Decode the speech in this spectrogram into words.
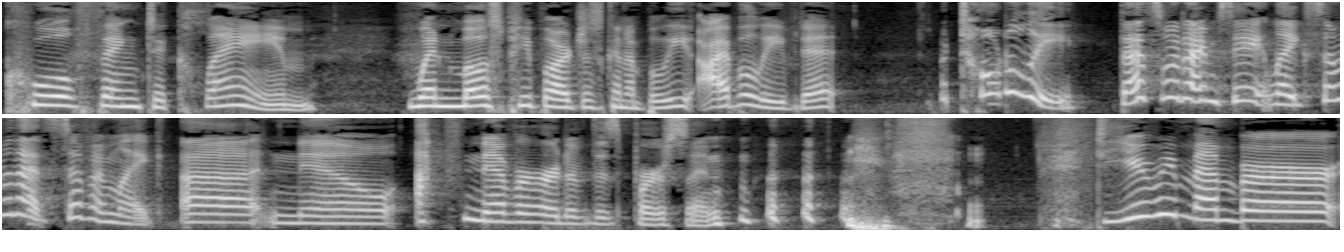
cool thing to claim when most people are just going to believe. I believed it. totally. That's what I'm saying. Like some of that stuff, I'm like, uh, no, I've never heard of this person. Do you remember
